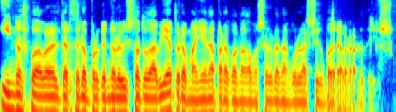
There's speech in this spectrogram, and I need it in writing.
Y no os puedo hablar del tercero porque no lo he visto todavía, pero mañana para cuando hagamos el gran angular sí que podré hablar de ellos.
